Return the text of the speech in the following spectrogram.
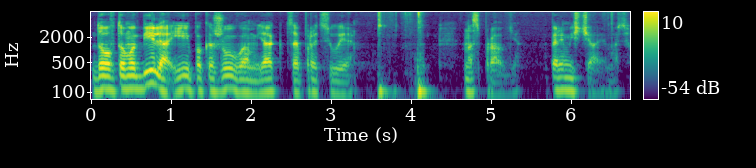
до автомобіля і покажу вам, як це працює насправді. Переміщаємось.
